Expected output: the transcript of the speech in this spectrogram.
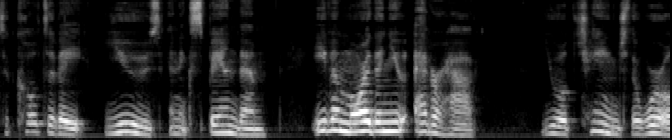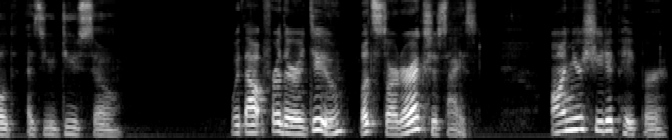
to cultivate, use, and expand them even more than you ever have. You will change the world as you do so. Without further ado, let's start our exercise. On your sheet of paper,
